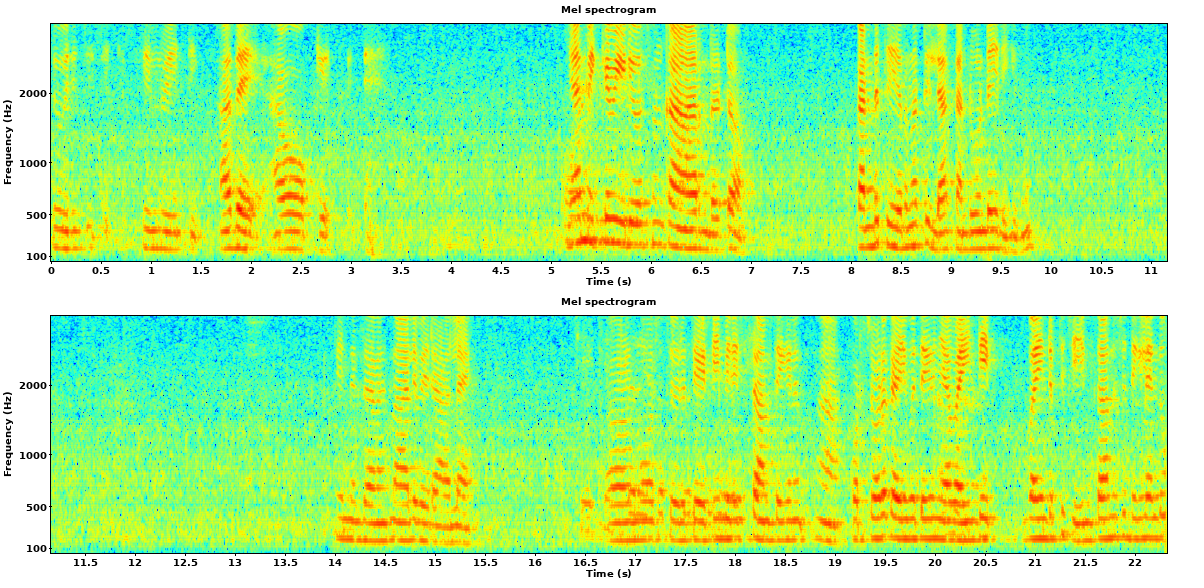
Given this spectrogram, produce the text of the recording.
സൂര്യ ചേച്ചി സ്റ്റിൽ വെയിറ്റിംഗ് അതെ ഓക്കെ ഞാൻ മിക്ക വീഡിയോസും കാണാറുണ്ട് കേട്ടോ. കണ്ടു തീർന്നിട്ടില്ല. കണ്ടുകൊണ്ടേയിരിക്കുന്നു. പിന്നെന്താണ്? നാല് പേരാണല്ലേ അല്ലേ? ഓൾമോസ്റ്റ് ഒരു തേർട്ടി മിനിറ്റ്സ് ആകുമ്പോഴത്തേക്കിനും ആ കുറച്ചുകൂടെ കഴിയുമ്പോഴത്തേക്കും ഞാൻ വൈൻഡ് വൈൻഡപ്പ് ചെയ്യും. കാരണം വെച്ചിട്ടുണ്ടെങ്കിൽ എന്തോ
